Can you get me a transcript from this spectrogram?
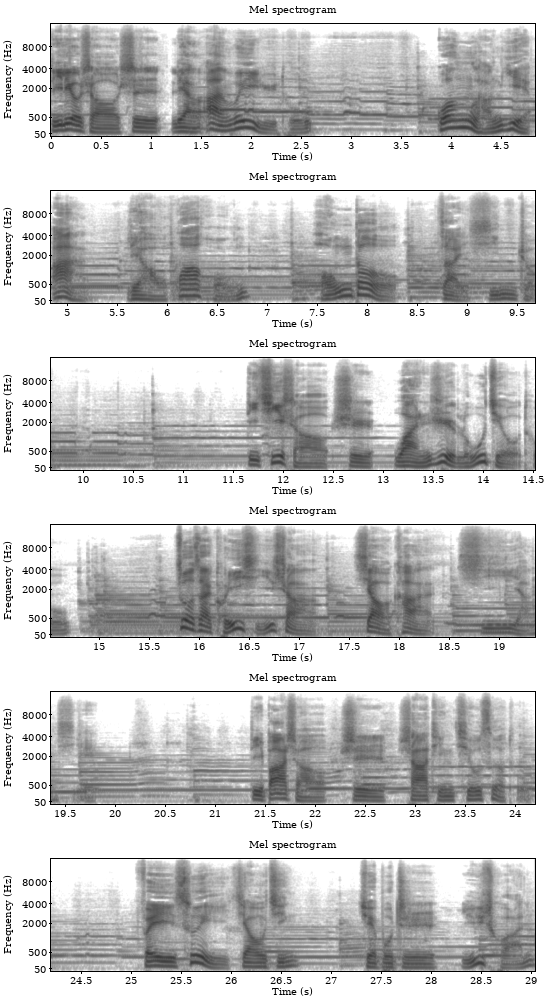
第六首是《两岸微雨图》，光廊夜暗，了花红，红豆在心中。第七首是《晚日卤酒图》，坐在葵席上。笑看夕阳斜。第八首是《沙汀秋色图》，翡翠交襟，却不知渔船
